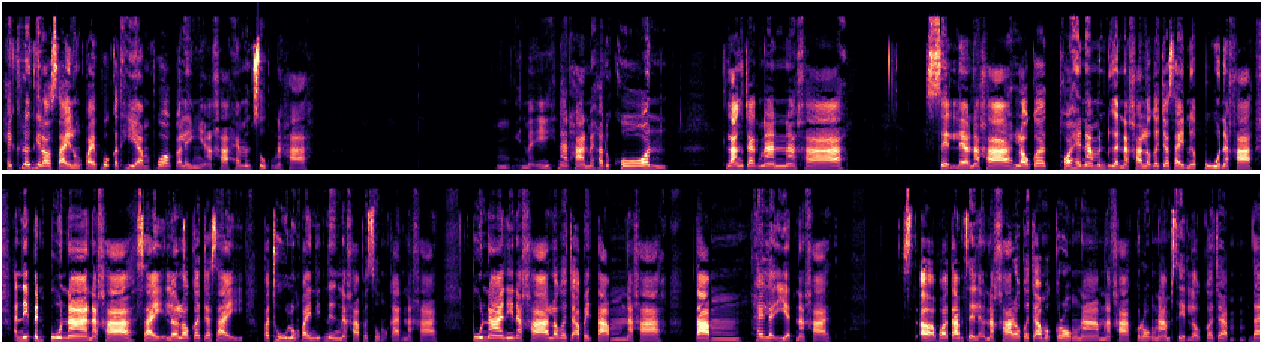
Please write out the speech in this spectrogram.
ให้เครื่องที่เราใส่ลงไปพวกกระเทียมพวกอะไรอย่างเงี้ยค่ะให้มันสุกนะคะเห็นไหมน่าทานนะคะทุกคน หลังจากนั้นนะคะ เสร็จแล้วนะคะ เราก็พอให้น้ำมันเดือดนะคะ เราก็จะใส่เนื้อปูนะคะ อันนี้เป็นปูนานะคะ ใส่แล้วเราก็จะใส่ปลาทูลงไปนิดนึงนะคะ ผสมกันนะคะ ปูนานี้นะคะ เราก็จะเอาไปตำนะคะตำให้ละเอียดนะคะอพอตำเสร็จแล้วนะคะ เราก็จะมากรองน้ำนะคะ กรองน้ำเสร็จเราก็จะได้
